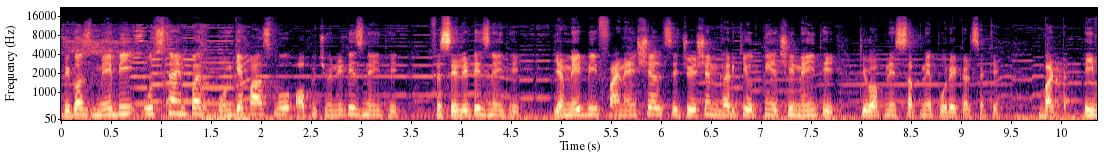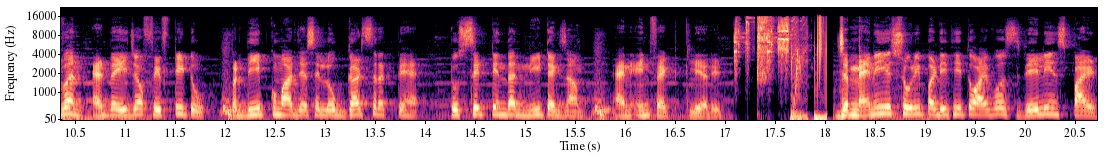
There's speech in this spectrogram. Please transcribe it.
बिकॉज़ मे बी उस टाइम पर उनके पास वो अपॉर्चुनिटीज़ नहीं थी फैसिलिटीज़ नहीं थी, या मे बी फाइनेंशियल सिचुएशन घर की उतनी अच्छी नहीं थी कि वो अपने सपने पूरे कर सके। But even at the age of 52 Pradeep Kumar जैसे लोग गर्स रखते हैं to sit in the NEET exam and in fact clear it जब मैंने ये स्टोरी पढ़ी थी तो आई वॉज़ रियली इंस्पायर्ड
